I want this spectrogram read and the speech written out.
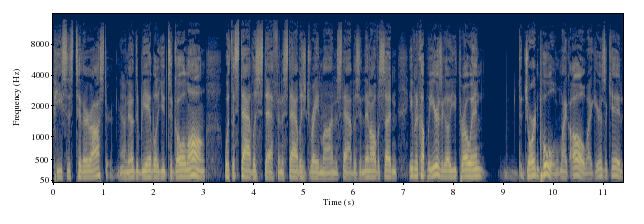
pieces to their roster. You know, to be able to to go along with established Steph and established Draymond, established, and then all of a sudden, even a couple years ago, you throw in Jordan Poole. Like, oh, like here's a kid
